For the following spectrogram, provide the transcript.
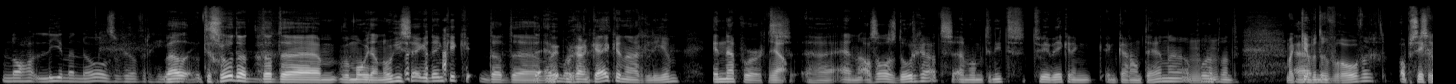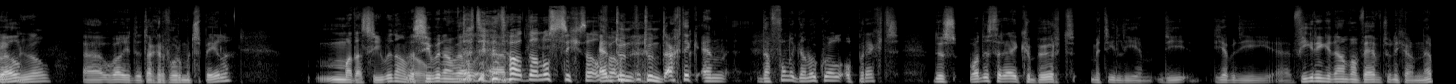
nog Liam en Noel zoveel vergeten. Wel, het is zo dat, dat ehm, we mogen dan nog iets zeggen, denk ik, dat eh, we, gaan kijken naar Liam in Napworth. Ja. Eh, en als alles doorgaat, en we moeten niet twee weken in, in quarantaine op Mhm. want Maar ik heb het Ehm, ervoor over. op zich wel, Nu al. Eh, hoewel je de dag ervoor moet spelen. Maar dat zien we dan Dat wel. zien we dan wel. ehm, dat, dat lost zichzelf En wel. toen, toen dacht ik, en dat vond ik dan ook wel oprecht. Dus wat is er eigenlijk gebeurd met die Liam? Die, die hebben die eh, viering gedaan van 25 jaar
